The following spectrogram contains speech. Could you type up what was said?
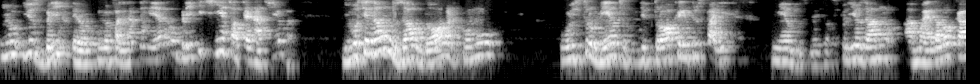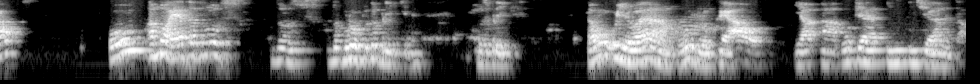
E, e os BRIC, eu, como eu falei na primeira, o BRIC tinha essa alternativa de você não usar o dólar como um instrumento de troca entre os países membros. Né? Então, você podia usar a moeda local ou a moeda dos, dos, do grupo do BRIC, né? dos BRICS. Então, o yuan, o rublo, o real e a, a rúpia indiana e tal.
